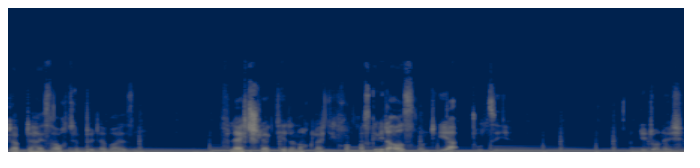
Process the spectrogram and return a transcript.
Glaube, der heißt auch Tempel der Weisen. Vielleicht schlägt hier dann noch gleich die Krogmaske wieder aus und ja, tut sie. Nee, doch nicht.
